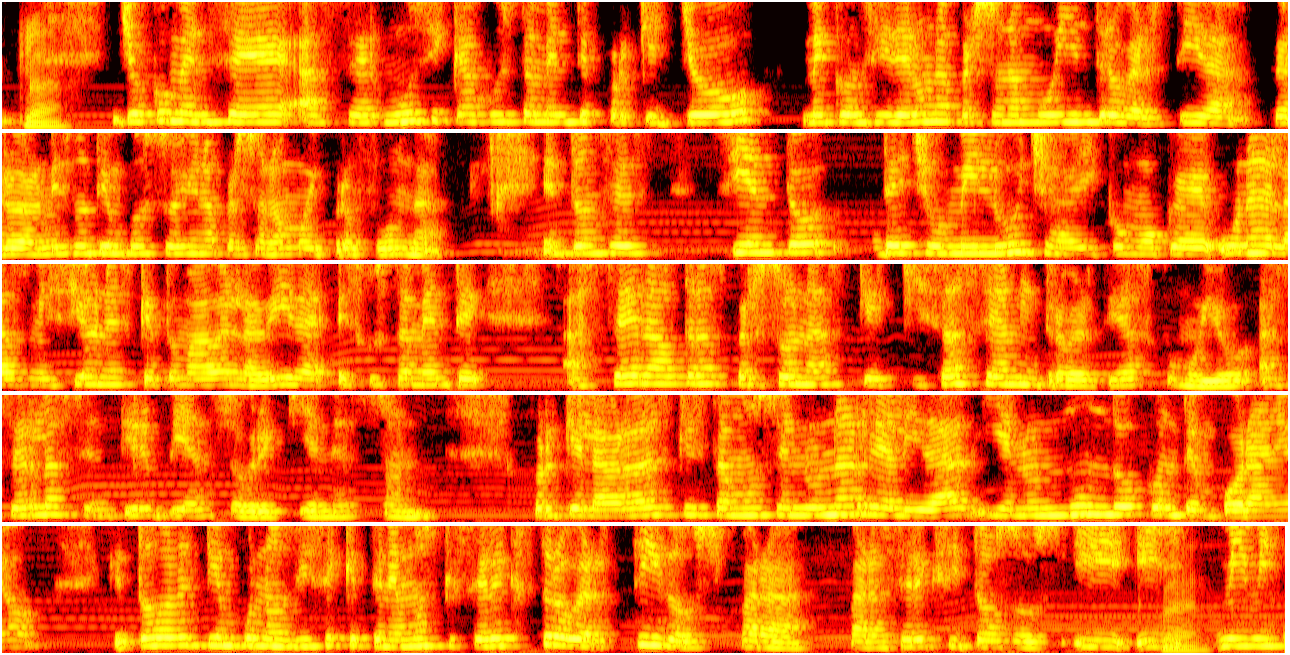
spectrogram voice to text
Yo comencé a hacer música justamente porque yo me considero una persona muy introvertida, pero al mismo tiempo soy una persona muy profunda. Entonces, siento, de hecho, mi lucha y como que una de las misiones que he tomado en la vida es justamente hacer a otras personas que quizás sean introvertidas como yo, hacerlas sentir bien sobre quiénes son. Porque la verdad es que estamos en una realidad y en un mundo contemporáneo que todo el tiempo nos dice que tenemos que ser extrovertidos para, para ser exitosos. Y,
